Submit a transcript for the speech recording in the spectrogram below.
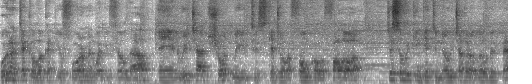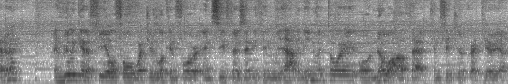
We're going to take a look at your form and what you filled out and reach out shortly to schedule a phone call or follow up just so we can get to know each other a little bit better and really get a feel for what you're looking for and see if there's anything we have in inventory or know of that can fit your criteria.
